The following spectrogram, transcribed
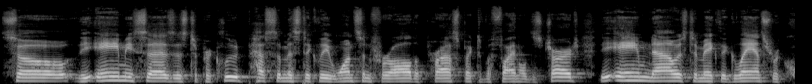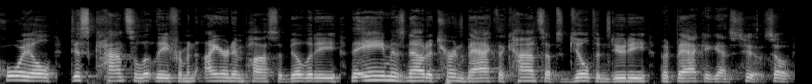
So the aim, he says, is to preclude pessimistically once and for all the prospect of a final discharge. The aim now is to make the glance recoil disconsolately from an iron impossibility. The aim is now to turn back the concepts guilt and duty, but back against who? So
